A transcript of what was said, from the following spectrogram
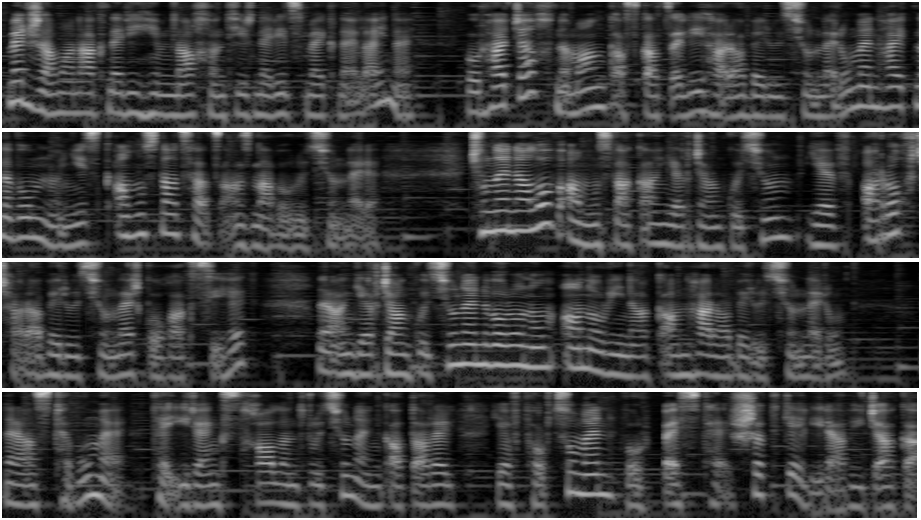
Մեր ժամանակների հիմնախնդիրներից մեկն էլ այն է, որ հաճախ նման կասկածելի հարաբերություններում են հայտնվում նույնիսկ ամուսնացած անznավորությունները, Չունենալով ամուսնական երջանկություն եւ առողջ հարաբերություններ կողակցի հետ, նրանք երջանկություն են որոնում անօրինական հարաբերություններում։ Նրանց թվում է, թե իրենք սխալ ընտրություն են կատարել եւ փորձում են որպես թե շտկել իրավիճակը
